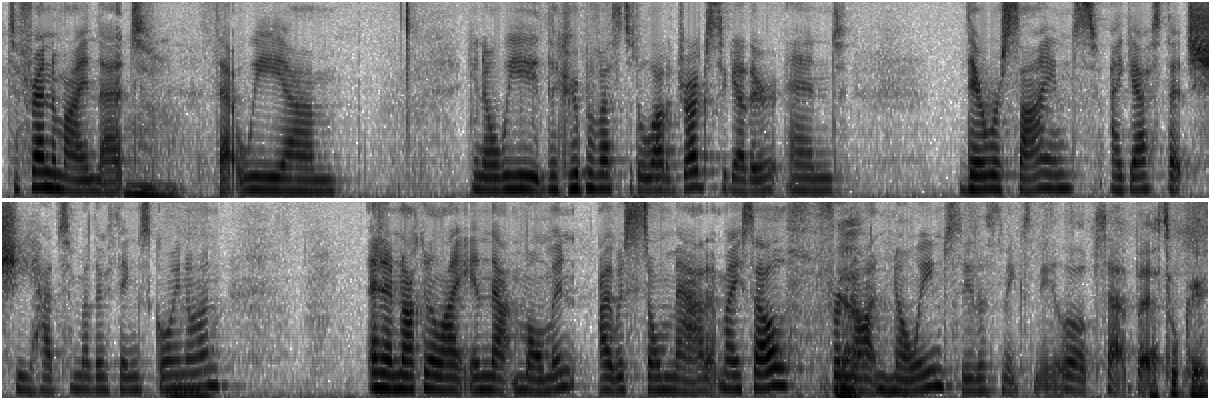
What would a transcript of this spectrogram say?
it's a friend of mine that Mm. that we um, you know we the group of us did a lot of drugs together and there were signs i guess that she had some other things going Mm-hmm. on and i'm not going to lie in that moment i was so mad at myself for Yeah. not knowing see this makes me a little upset but That's okay.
